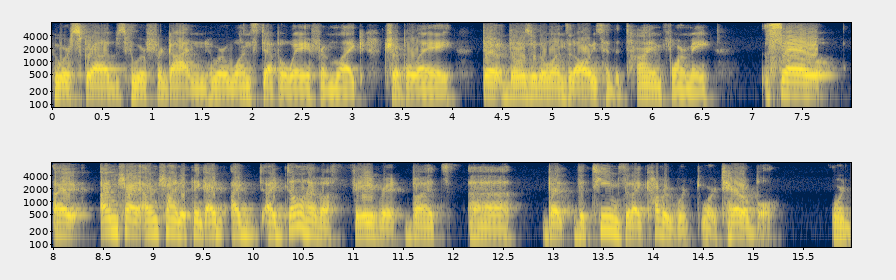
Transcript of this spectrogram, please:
who are scrubs, who are forgotten, who are one step away from like AAA. The, those are the ones that always had the time for me. So I I'm trying I'm trying to think. I I I don't have a favorite, but uh, but the teams that I covered were were terrible, were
